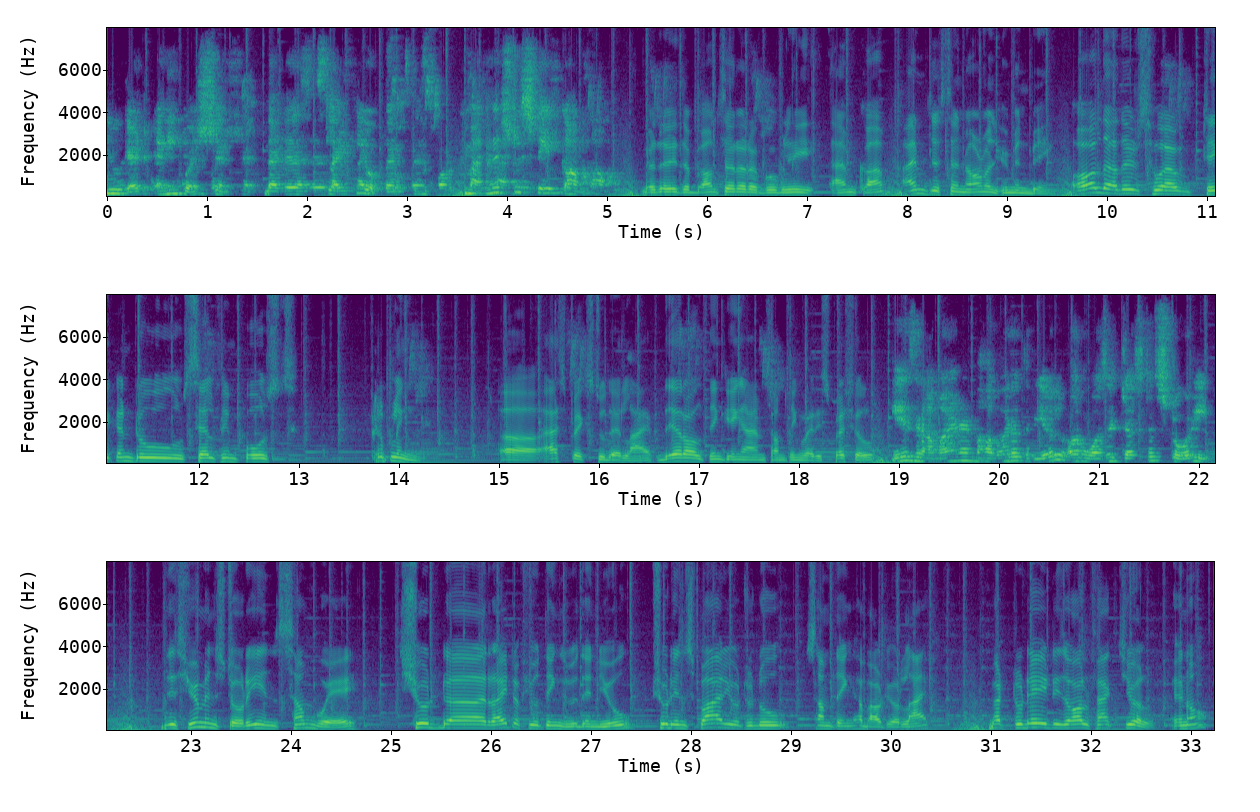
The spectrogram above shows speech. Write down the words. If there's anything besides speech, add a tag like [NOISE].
you get any question that is slightly offensive or manage to stay calm. Whether it's a bouncer or a googly, I'm calm. I'm just a normal human being. All the others who have taken to self-imposed crippling uh, aspects to their life, they're all thinking I'm something very special. Is Ramayana and Mahabharata real or was it just a story? This human story in some way should uh, write a few things within you, should inspire you to do something about your life. But today it is all factual, you know.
